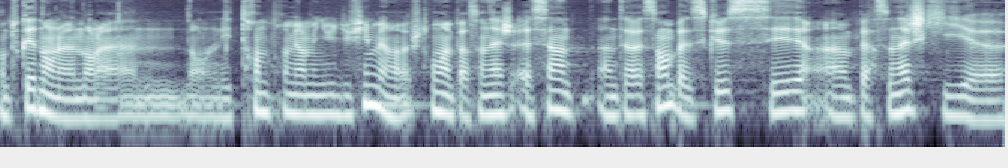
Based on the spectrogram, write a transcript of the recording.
en tout cas dans, les 30 premières minutes du film, euh, je trouve un personnage assez in- intéressant parce que c'est un personnage qui, euh,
